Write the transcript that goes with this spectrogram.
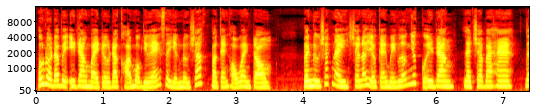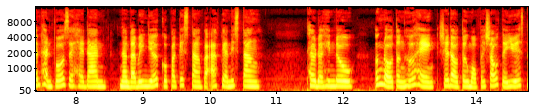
Ấn Độ đã bị Iran bài trừ ra khỏi một dự án xây dựng đường sắt và cảng khẩu quan trọng. Đoạn đường sắt này sẽ nối giữa cảng biển lớn nhất của Iran là Chabaha đến thành phố Zehedan nằm tại biên giới của Pakistan và Afghanistan. Theo The Hindu, Ấn Độ từng hứa hẹn sẽ đầu tư 1,6 tỷ USD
